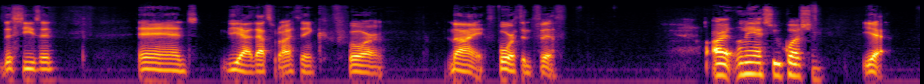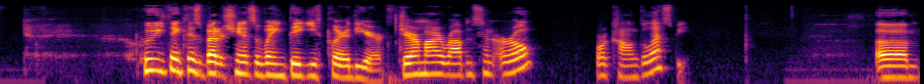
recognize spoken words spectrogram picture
this season, and yeah, that's what I think for my fourth and fifth. All right, let me ask you a question. Yeah. Who do you think has a better chance of winning Big East Player of the Year, Jeremiah Robinson Earl or Collin Gillespie? Um,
